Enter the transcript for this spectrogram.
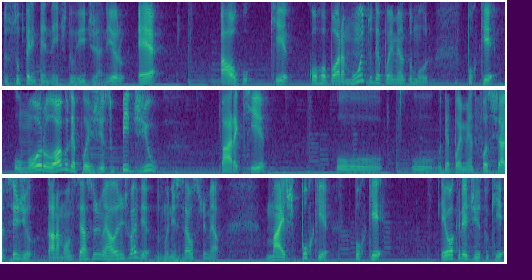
do superintendente do Rio de Janeiro é algo que corrobora muito o depoimento do Moro, porque o Moro logo depois disso pediu para que o, o, o, depoimento fosse tirado de sigilo. Tá na mão do Celso de Mello, a gente vai ver, do ministro Celso de Mello. Mas por quê? Porque eu acredito que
